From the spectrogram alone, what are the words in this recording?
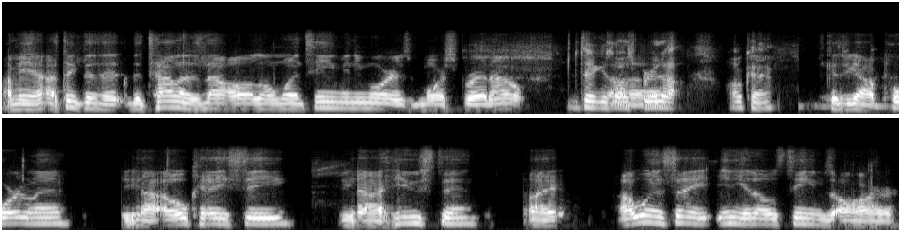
I mean, I think the the talent is not all on one team anymore. It's more spread out You think it's all spread Uh, out? Okay. because you got Portland, you got OKC, you got Houston. Like I wouldn't say any of those teams are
